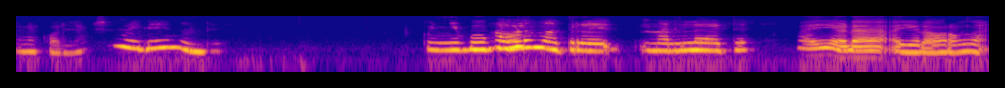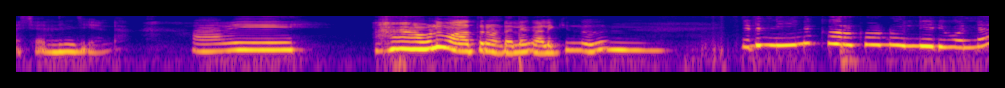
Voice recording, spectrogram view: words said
അങ്ങനെ കൊല്ലം. പക്ഷെ വിലയുന്നുണ്ട്. കുഞ്ഞു അവൾ മാത്രമേ നല്ലതായിട്ട് അയ്യടാ അയ്യടാ ഉറങ്ങുക. ശല്യം ചെയ്യണ്ട. ആവേ. അവൾ മാത്രം ഉണ്ടല്ലേ കളിക്കുന്നത് എടി നീനൊക്കെ ഉറക്കമൊന്നും ഇല്ലേടി പൊന്നെ?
